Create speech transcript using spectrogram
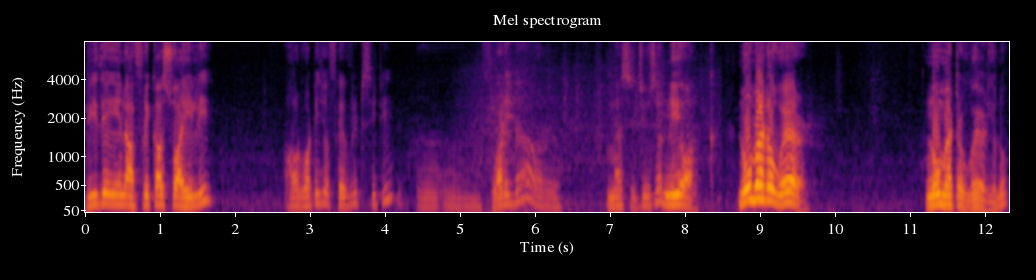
be they in Africa, Swahili or what is your favorite city, uh, Florida or Massachusetts, New York, no matter where, no matter where you know,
